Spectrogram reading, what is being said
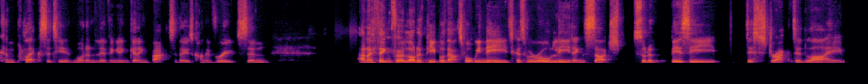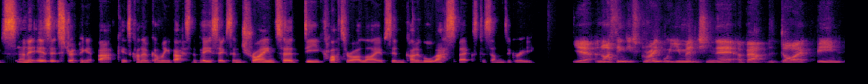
complexity of modern living and getting back to those kind of roots. And and i think for a lot of people that's what we need because we're all leading such sort of busy distracted lives. And it is it's stripping it back. It's kind of coming back to the basics and trying to declutter our lives in kind of all aspects to some degree. Yeah and i think it's great what you mentioned there about the diet being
